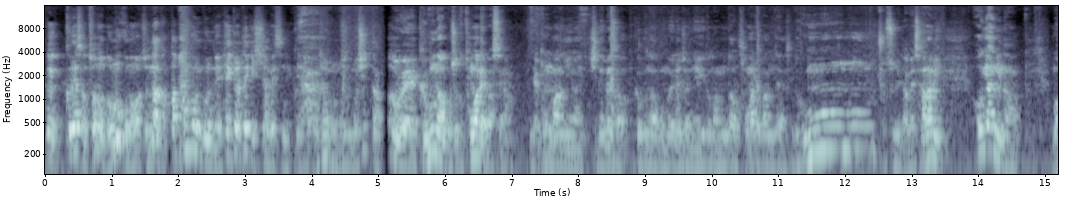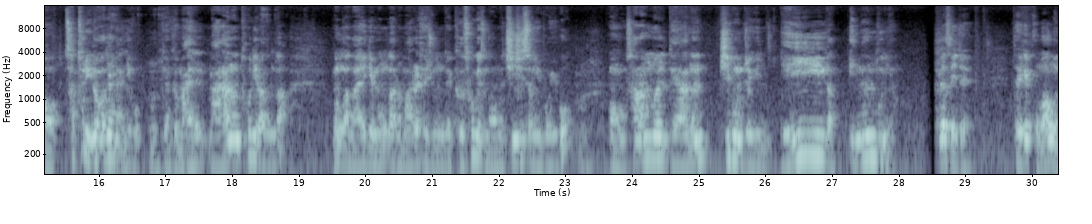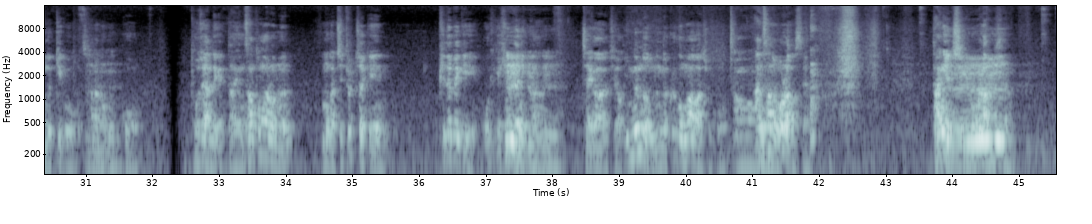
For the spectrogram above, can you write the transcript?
네, 그래서 저도 너무 고마웠죠 나 답답한 부분인데 해결되기 시작했으니까 야, 좀 멋있다. 저도 왜 그분하고 저도 통화를 해봤어요. 이제 공방이나 지내면서 그분하고 뭐 이런저런 얘기도 나눈다고 통화를 해봤는데 너무 좋습니다. 왜 사람이 억양이나 뭐 사투리 이런 억양이 아니고 음. 그냥 그 말 말하는 톤이라든가 뭔가 나에게 뭔가를 말을 해주는데 그 속에서 나오는 진실성이 보이고 음. 어, 사람을 대하는 기본적인 예의가 있는 분이야. 하면서 이제 되게 고마움을 느끼고 살아가고 음. 있고 도저히 안 되겠다 영상 통화로는 뭔가 직접적인 피드백이 오기가 힘드니까 음, 음, 음. 제가 저 있는 도 없는 도 끌고 모아가지고 어. 안산으로 올라갔어요 당일치기로 음. 올라갔어요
